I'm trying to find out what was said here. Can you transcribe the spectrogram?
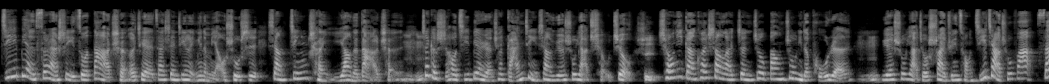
基遍虽然是一座大城，而且在圣经里面的描述是像京城一样的大城，嗯、这个时候基遍人却赶紧向约书亚求救，是求你赶快上来拯救帮助你的仆人。嗯、约书亚就率军从吉甲出发，三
